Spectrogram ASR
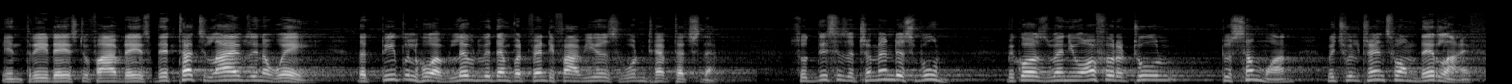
In three days to five days, they touch lives in a way that people who have lived with them for twenty-five years wouldn't have touched them. So this is a tremendous boon, because when you offer a tool to someone which will transform their life,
